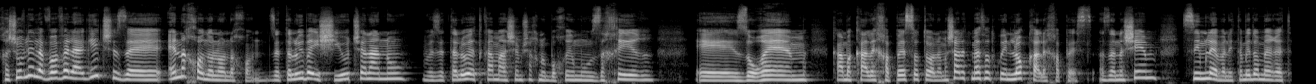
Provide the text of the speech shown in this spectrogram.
חשוב לי לבוא ולהגיד שזה אין נכון או לא נכון, זה תלוי באישיות שלנו, וזה תלוי עד כמה השם שאנחנו בוחרים הוא זכיר, אה, זורם, כמה קל לחפש אותו, למשל את מתוד קווין לא קל לחפש, אז אנשים, שים לב, אני תמיד אומרת,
